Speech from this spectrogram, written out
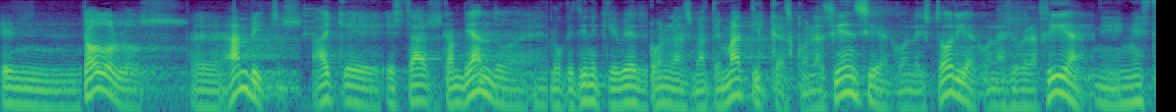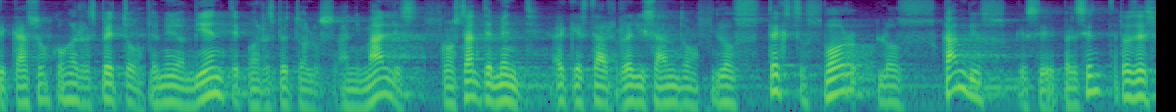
en todos los eh, ámbitos. Hay que estar cambiando en lo que tiene que ver con las matemáticas, con la ciencia, con la historia, con la geografía, y en este caso con el respeto del medio ambiente, con el respeto a los animales. Constantemente hay que estar revisando los textos por los cambios que se presentan. Entonces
